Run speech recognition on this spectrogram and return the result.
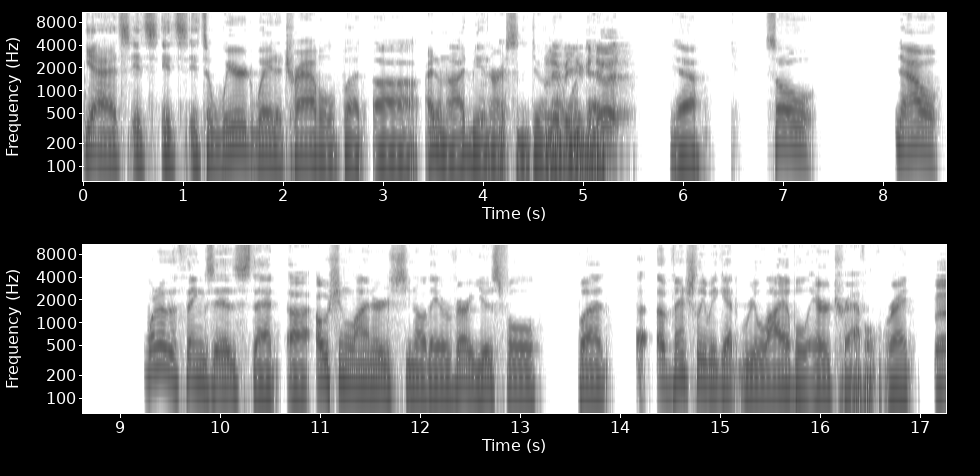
yeah, it's it's it's it's a weird way to travel, but uh, I don't know. I'd be interested in doing that you can day. do it. Yeah. So now, one of the things is that uh, ocean liners, you know, they are very useful, but uh, eventually we get reliable air travel, right? Sort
